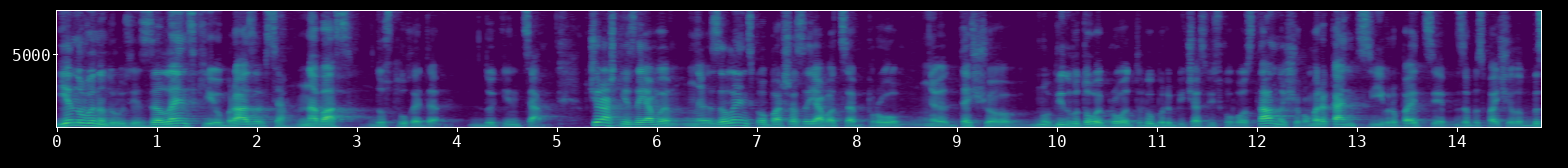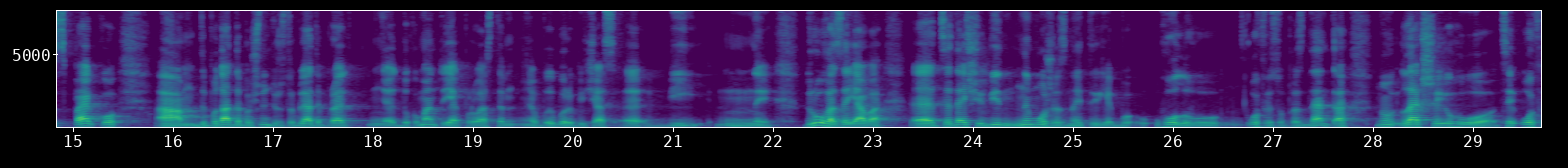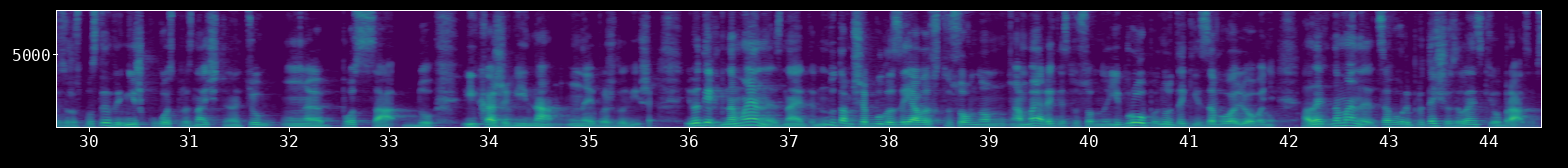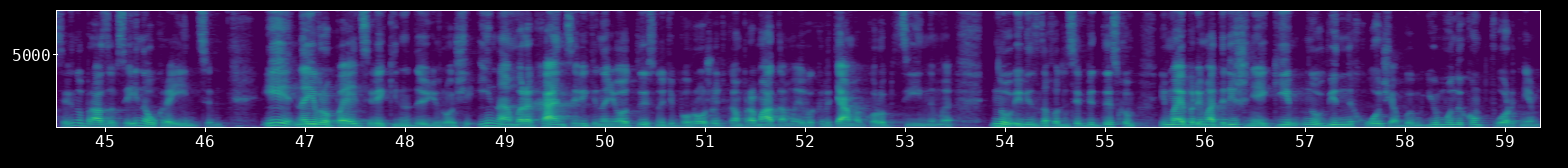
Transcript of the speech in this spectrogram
Є новина, друзі. Зеленський образився на вас. Дослухайте до кінця. Вчорашні заяви е, Зеленського. Перша заява це про е, те, що ну він готовий проводити вибори під час військового стану, щоб американці європейці забезпечили безпеку. А депутати почнуть розробляти проект е, документу, як провести вибори під час війни. Друга заява це те, що він не може знайти якби голову офісу президента. Ну легше його цей офіс розпустити, ніж когось призначити на цю е, посаду. І каже, війна найважливіша. І от як на мене, знаєте, ну там ще були заяви стосовно Америки, стосовно Європи, ну такі завуальовані. Але як на мене, це говорить про те, що Зеленський образився. Він образився і на українців, і на європейців, які не дають гроші, і на американців, які на нього тиснуть і погрожують компроматами і викриттями корупційними. Ну і він знаходиться під тиском і має приймати рішення, які ну він не хоче, або йому не комфортні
